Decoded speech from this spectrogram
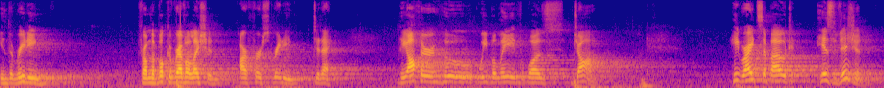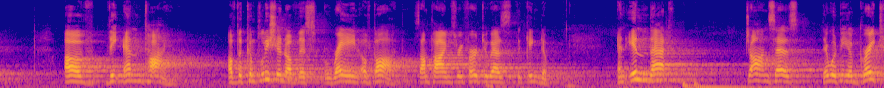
In the reading from the book of Revelation, our first reading today, the author, who we believe was John, he writes about his vision of the end time, of the completion of this reign of God, sometimes referred to as the kingdom. And in that, John says there would be a great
